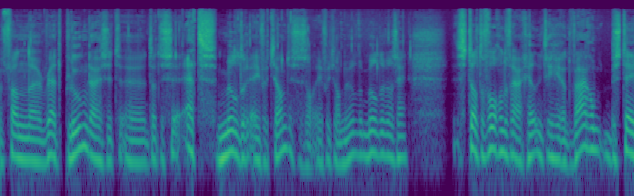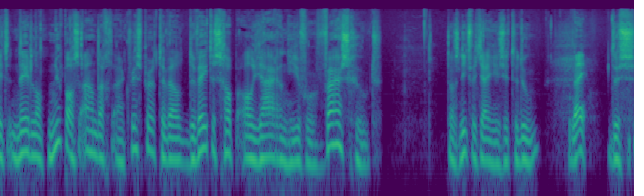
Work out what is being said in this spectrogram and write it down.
van Red Bloom, daar zit, dat is Ed Mulder Evertjan, dus dat zal Evertjan Mulder, Mulder wil zijn. Stelt de volgende vraag, heel intrigerend. Waarom besteedt Nederland nu pas aandacht aan CRISPR, terwijl de wetenschap al jaren hiervoor waarschuwt? Dat is niet wat jij hier zit te doen. Nee. Dus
